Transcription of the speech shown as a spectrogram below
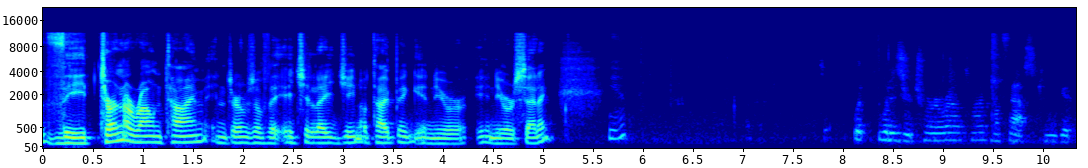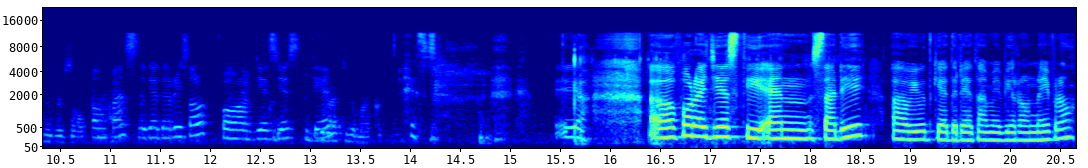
the turnaround time in terms of the HLA genotyping in your, in your setting? What, what is your turnaround time? How fast can you get the result? How fast to get the result for SGSTN? to the microphone. Yeah. Uh, for a GSTN study, uh, we would get the data maybe around April.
